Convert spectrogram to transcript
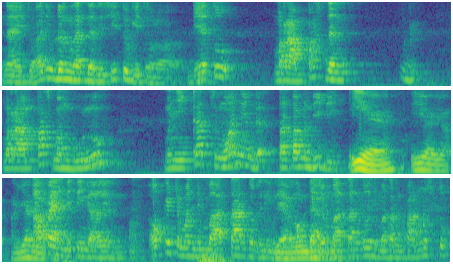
nah itu aja udah ngeliat dari situ gitu loh. Dia tuh merampas dan merampas membunuh menyikat semuanya nggak tanpa mendidik. Iya, iya, iya. iya apa yang ditinggalin? Oke cuma jembatan tuh di Depok jembatan tuh jembatan Panus tuh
